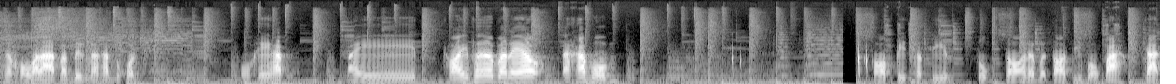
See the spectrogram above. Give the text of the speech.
เดี๋ยวขอเวลาแป๊บนึงนะครับทุกคน โอเคครับ ไปทอยเพิ่มมาแล้วนะครับผมขอปิดสตรีมสุ่มต่อได้เหมือนตอนตีบอกปะจัด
